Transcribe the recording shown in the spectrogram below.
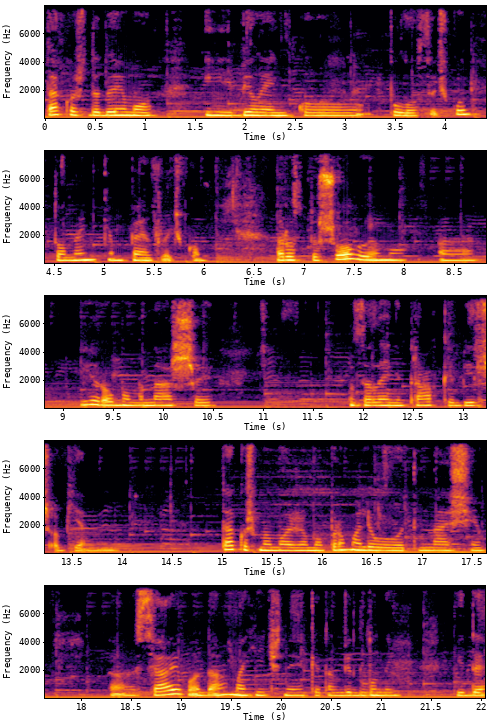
Також додаємо і біленьку полосочку тоненьким пензличком. Розтушовуємо і робимо наші зелені травки більш об'ємними. Також ми можемо промальовувати наші а, сяйво да, магічне, яке там від луни йде.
